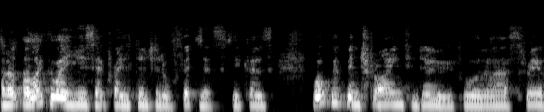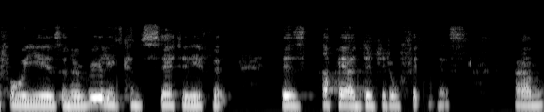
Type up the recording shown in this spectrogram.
and I, I like the way you use that phrase, digital fitness, because what we've been trying to do for the last three or four years in a really concerted effort is up our digital fitness. Um,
